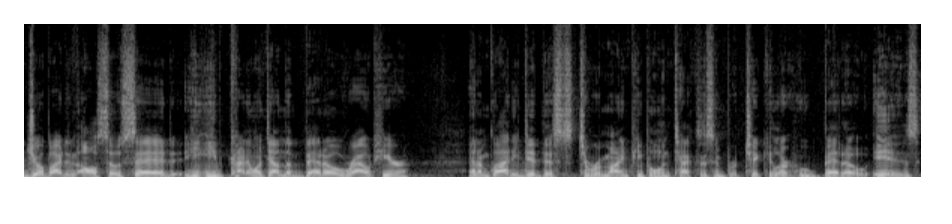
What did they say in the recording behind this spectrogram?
Joe Biden also said he, he kind of went down the Beto route here. And I'm glad he did this to remind people in Texas in particular who Beto is.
